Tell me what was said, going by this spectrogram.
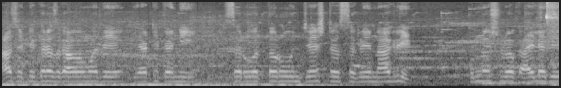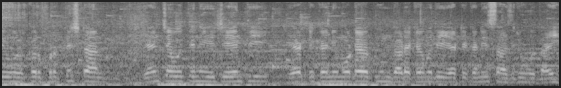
आज डिग्रज गावामध्ये या ठिकाणी सर्व तरुण ज्येष्ठ सगळे नागरिक पुण्यश्लोक अहिल्यादेवी होळकर प्रतिष्ठान यांच्या वतीने ही जयंती या ठिकाणी मोठ्या धूमधडाक्यामध्ये या ठिकाणी साजरी होत आहे.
